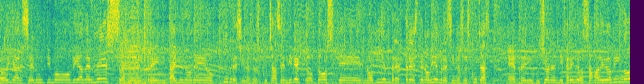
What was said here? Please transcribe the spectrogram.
hoy al ser último día del mes, 31 de octubre si nos escuchas en directo, 2 de noviembre, 3 de noviembre si nos escuchas en redifusión en diferido sábado y domingo,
